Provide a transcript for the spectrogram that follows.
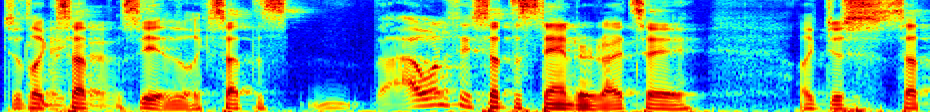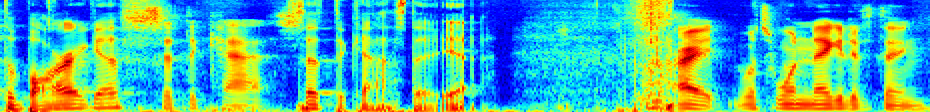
Just like set, sense. yeah, like set this. I want to say set the standard. I'd say, like just set the bar. I guess set the cast. set the cast there. Yeah. All right. What's one negative thing?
